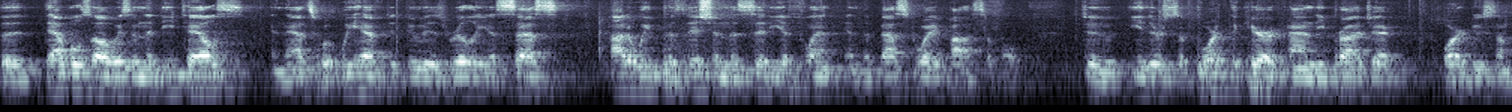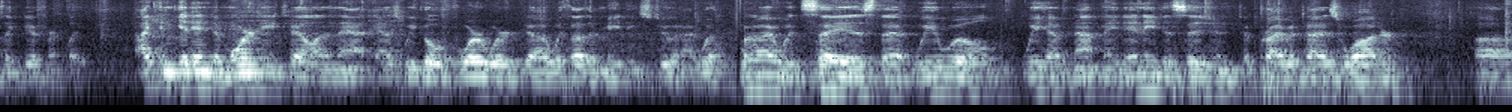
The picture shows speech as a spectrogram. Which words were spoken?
the devil's always in the details, and that's what we have to do is really assess how do we position the city of Flint in the best way possible to either support the Karegnondi project or do something differently. I can get into more detail on that as we go forward uh, with other meetings too, and I will. What I would say is that we will, we have not made any decision to privatize water. Uh,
